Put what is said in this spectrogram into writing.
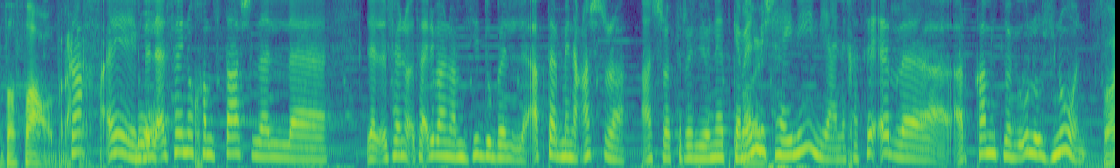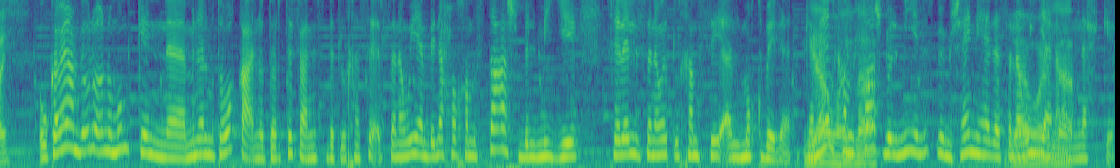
بتصاعد. صح إيه. بال 2015 لل لل 2000 تقريبا عم يزيدوا بالاكثر من 10 10 تريليونات كمان صحيح. مش هينين يعني خسائر آه، أرقام مثل ما بيقولوا جنون صحيح وكمان عم بيقولوا إنه ممكن آه، من المتوقع إنه ترتفع نسبة الخسائر سنويا بنحو 15% خلال السنوات الخمسه المقبلة كمان ويلا. 15% نسبة مش هينة هذا سنويا. عم نحكي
